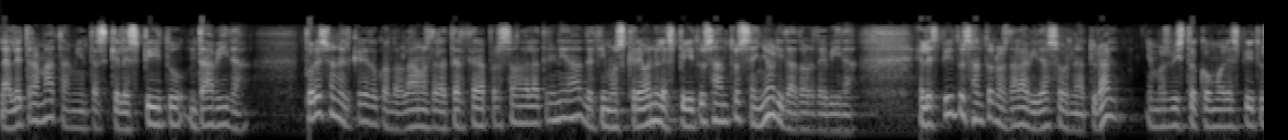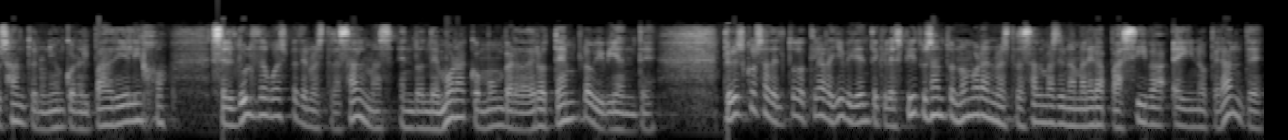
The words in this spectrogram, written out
la letra mata mientras que el Espíritu da vida. Por eso en el credo, cuando hablamos de la tercera persona de la Trinidad, decimos creo en el Espíritu Santo, Señor y dador de vida. El Espíritu Santo nos da la vida sobrenatural. Hemos visto cómo el Espíritu Santo, en unión con el Padre y el Hijo, es el dulce huésped de nuestras almas, en donde mora como un verdadero templo viviente. Pero es cosa del todo clara y evidente que el Espíritu Santo no mora en nuestras almas de una manera pasiva e inoperante,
